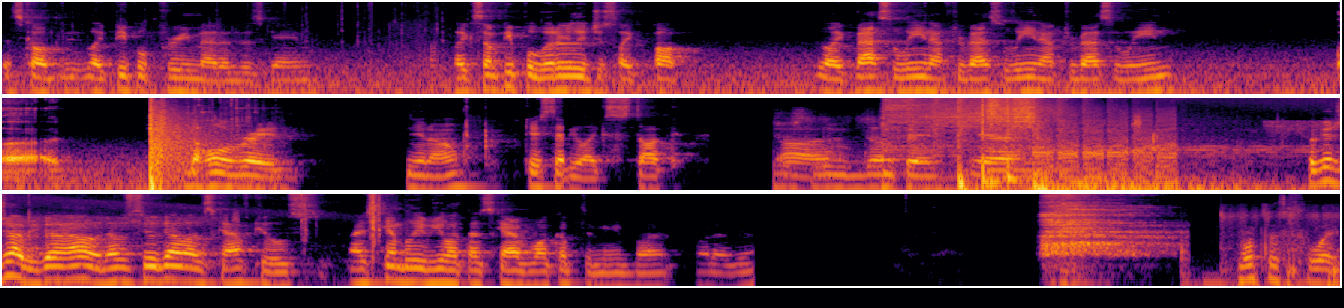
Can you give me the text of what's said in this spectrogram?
It's called like people pre-med in this game. Like some people literally just like pop like Vaseline after Vaseline after Vaseline. Uh, the whole raid, you know, in case they'd be like stuck. Uh, dumping. Yeah. But good job, you got out. That was you got a lot of scav kills. I just can't believe you let that scav walk up to me, but whatever. What's a slick?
